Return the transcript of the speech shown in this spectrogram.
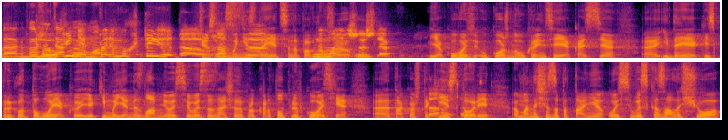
Так, дуже Окрім як дякуємо. перемогти. Да, у Чесно, нас, мені е, здається, напевно, вже шляху. Якогось у кожного українця є якась е, ідея, якийсь приклад того, як які ми є незламні. Ось ви зазначили про картоплю. В когось є е, також такі Так, так. історії. У мене ще запитання. Ось ви сказали, що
